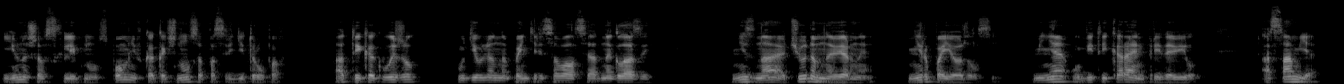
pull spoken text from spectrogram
Юноша всхлипнул, вспомнив, как очнулся посреди трупов. «А ты как выжил?» Удивленно поинтересовался Одноглазый. Не знаю, чудом, наверное. Нир поежился. Меня убитый Карайн придавил. А сам я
